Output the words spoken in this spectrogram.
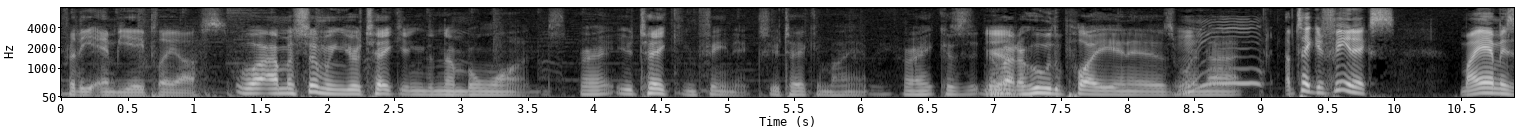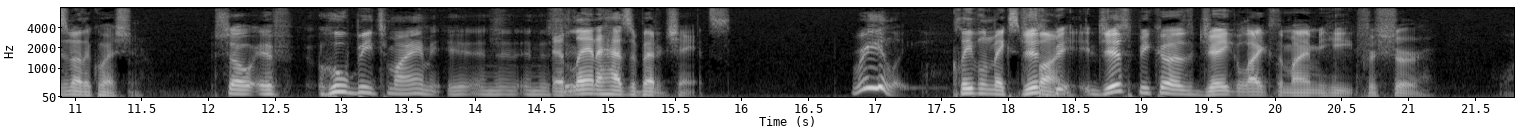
for the NBA playoffs. Well, I'm assuming you're taking the number ones, right? You're taking Phoenix. You're taking Miami, right? Because no Yeah. matter who the play in is, we're not. Mm, I'm taking Phoenix. Miami's another question. So if who beats Miami in, in, in this? Atlanta has a better chance. Really? Cleveland makes it Just fun. be, just because Jake likes the Miami Heat for sure. Wow.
